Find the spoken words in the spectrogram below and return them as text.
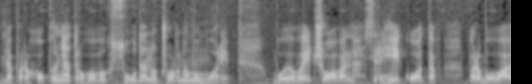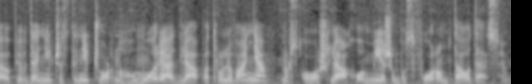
для перехоплення торгових суден у Чорному морі. Бойовий човен Сергій Котов перебуває у південній частині Чорного моря для патрулювання морського шляху між Босфором та Одесою.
